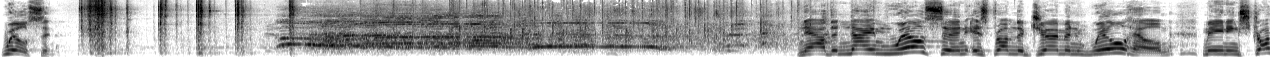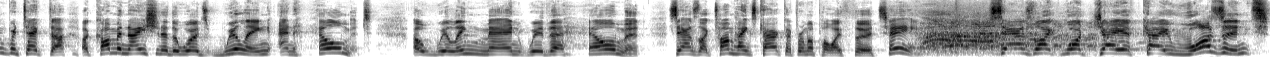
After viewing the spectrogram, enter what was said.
Wilson? Now, the name Wilson is from the German Wilhelm, meaning strong protector, a combination of the words willing and helmet. A willing man with a helmet. Sounds like Tom Hanks' character from Apollo 13. Sounds like what JFK wasn't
